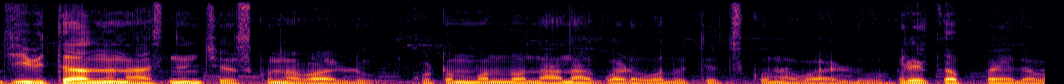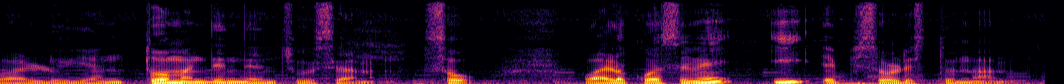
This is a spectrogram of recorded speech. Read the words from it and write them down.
జీవితాలను నాశనం చేసుకున్న వాళ్ళు కుటుంబంలో నానా గొడవలు తెచ్చుకున్న వాళ్ళు బ్రేకప్ అయిన వాళ్ళు ఎంతోమందిని నేను చూశాను. సో వాళ్ళ కోసమే ఈ ఎపిసోడ్ ఇస్తున్నాను.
